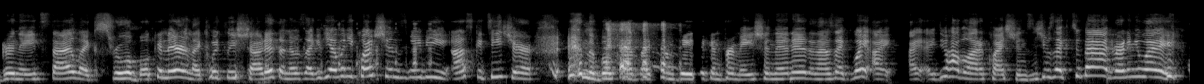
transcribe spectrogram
grenade style, like threw a book in there and like quickly shut it. And I was like, if you have any questions, maybe ask a teacher. And the book had like some basic information in it. And I was like, wait, I, I, I do have a lot of questions. And she was like, too bad, running away.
